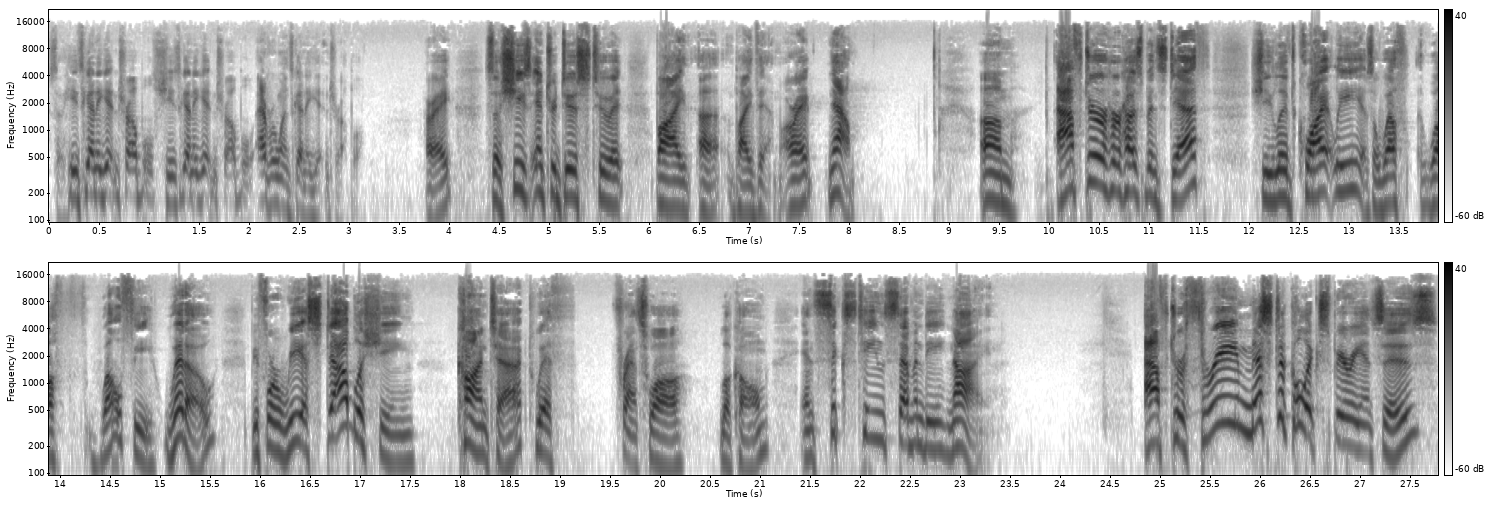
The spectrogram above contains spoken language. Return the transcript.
So he's going to get in trouble. She's going to get in trouble. Everyone's going to get in trouble. All right. So she's introduced to it by, uh, by them. All right. Now, um, after her husband's death, she lived quietly as a wealth, wealth, wealthy widow before reestablishing contact with Francois Lacombe in 1679. After three mystical experiences,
